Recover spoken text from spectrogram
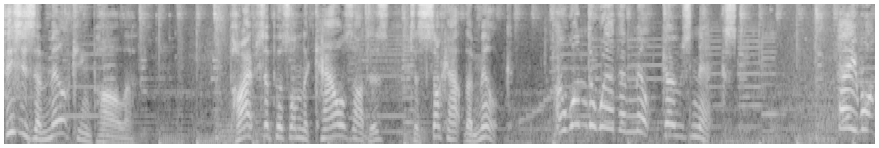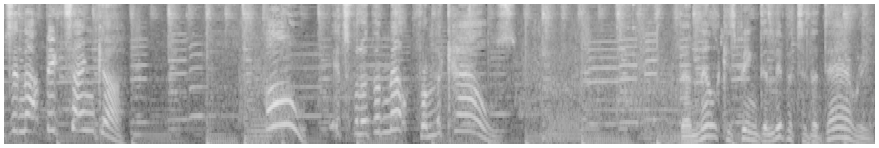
this is a milking parlour. Pipes are put on the cow's udders to suck out the milk. I wonder where the milk goes next. Hey, what's in that big tanker? Oh, it's full of the milk from the cows. The milk is being delivered to the dairy.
